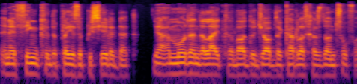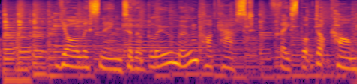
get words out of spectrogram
and I think the players appreciated that. Yeah, I'm more than delighted about the job that Carlos has done so far. You're listening to the Blue Moon Podcast. Facebook.com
